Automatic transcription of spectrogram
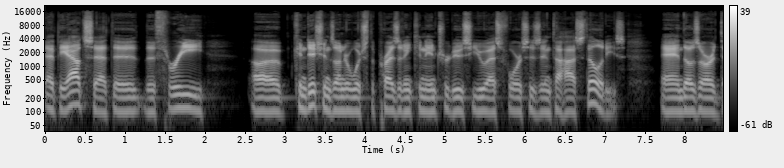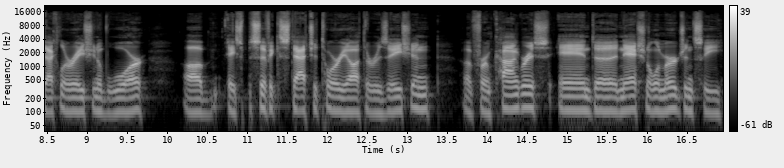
at the outset the the three uh, conditions under which the president can introduce U.S. forces into hostilities. And those are a declaration of war, uh, a specific statutory authorization uh, from Congress, and a national emergency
